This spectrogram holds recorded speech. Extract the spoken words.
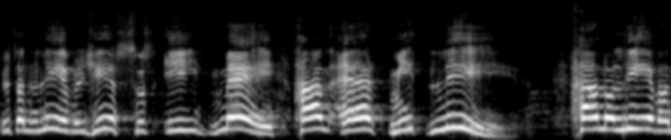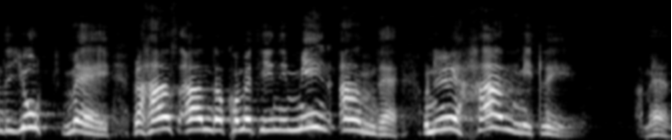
utan nu lever Jesus i mig. Han är mitt liv. Han har levande gjort mig, för hans ande har kommit in i min ande och nu är han mitt liv. Amen.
